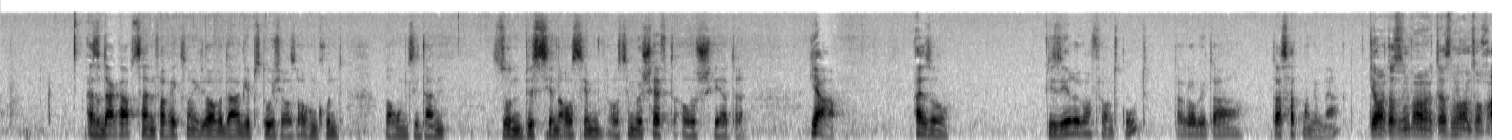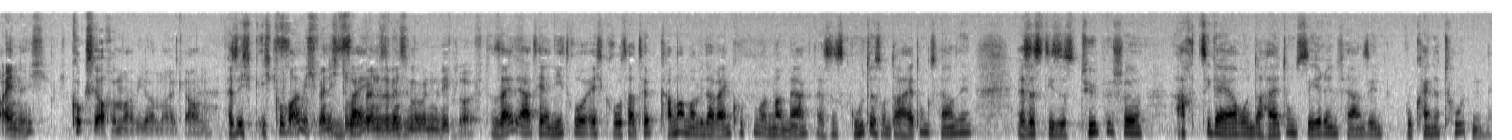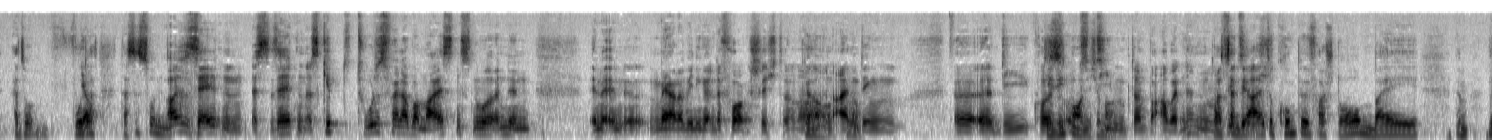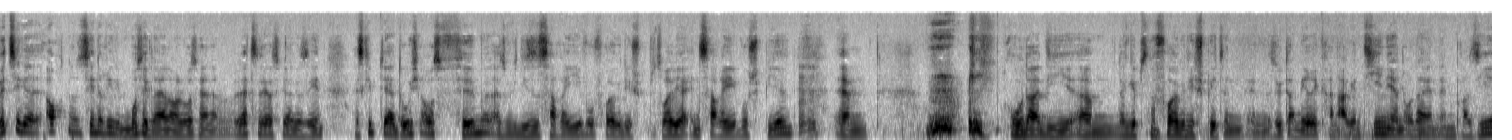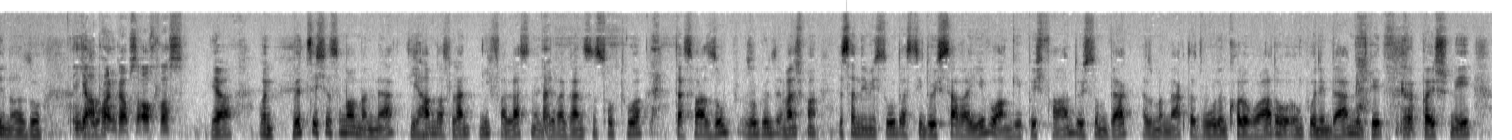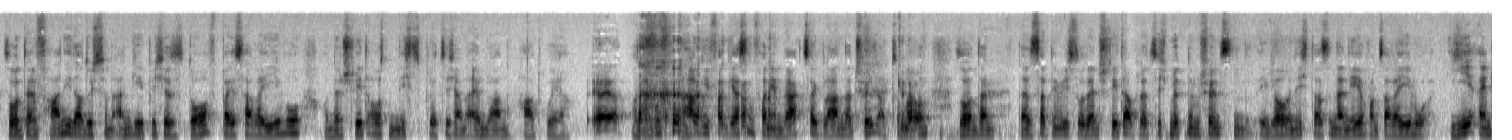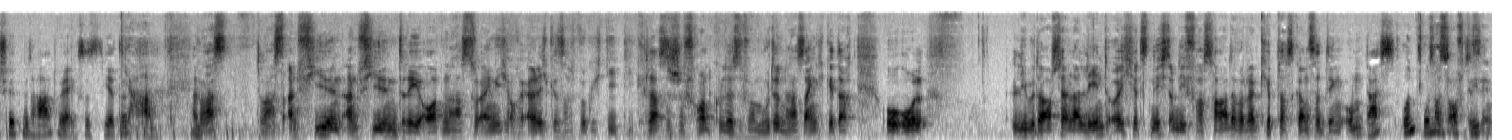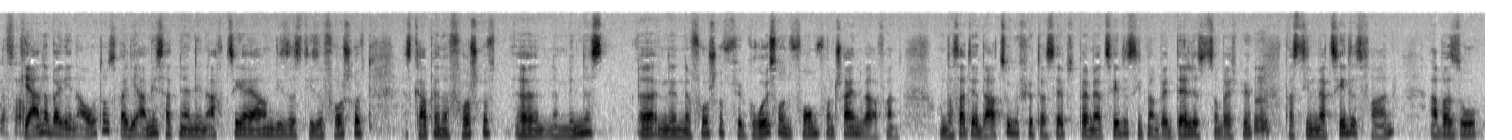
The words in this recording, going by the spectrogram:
also da gab es dann Verwechslung. Ich glaube, da gibt es durchaus auch einen Grund, warum sie dann so ein bisschen aus dem, aus dem Geschäft ausscherte. Ja, also die Serie war für uns gut. Da glaube ich, da, das hat man gemerkt. Ja, da sind wir, da sind wir uns auch einig. Ich gucke sie auch immer wieder mal gern. Also ich, ich Ich freue mich, wenn, ich seit, wenn, sie, wenn sie mir über den Weg läuft. Seit RTL Nitro, echt großer Tipp, kann man mal wieder reingucken und man merkt, es ist gutes Unterhaltungsfernsehen. Es ist dieses typische 80er Jahre Unterhaltungsserienfernsehen, wo keine Toten, also wo Ja. das, das ist so ein, Also selten, es selten. Es gibt Todesfälle, aber meistens nur in den, in, in, mehr oder weniger in der Vorgeschichte. Ne? Genau, in allen genau. Dingen, äh, die Kolz Die sieht man und Team immer. dann bearbeiten. Nein, da ist dann sie der nicht. alte Kumpel verstorben bei, ähm, witzige, auch eine Szenerie, die muss ich leider noch loswerden, letztens erst wieder gesehen. Es gibt ja durchaus Filme, also wie diese Sarajevo-Folge, die soll ja in Sarajevo spielen. Mhm. Ähm, oder die, ähm, da gibt es eine Folge, die spielt in, in Südamerika, in Argentinien oder in, in Brasilien oder so. In Japan gab es auch was. Ja, und witzig ist immer, man merkt, die haben das Land nie verlassen in Nein. ihrer ganzen Struktur. Das war so, so günstig. Manchmal ist dann nämlich so, dass die durch Sarajevo angeblich fahren, durch so einen Berg. Also man merkt, das wurde in Colorado irgendwo in den Bergen gedreht, Ja. bei Schnee. So, und dann fahren die da durch so ein angebliches Dorf bei Sarajevo und dann steht aus dem Nichts plötzlich an einem Laden Hardware. Ja, ja. Und dann, dann haben die vergessen, von dem Werkzeugladen das Schild abzumachen. Genau. So, und dann, dann ist das nämlich so, dann steht da plötzlich mitten im schönsten, ich glaube nicht, dass in der Nähe von Sarajevo je ein Schild mit Hardware existierte. Ja, Und du hast, du hast an vielen, an vielen Drehorten hast du eigentlich auch ehrlich gesagt wirklich die, die klassische Frontkulisse vermutet und hast eigentlich gedacht, oh, oh, liebe Darsteller, lehnt euch jetzt nicht an die Fassade, weil dann kippt das ganze Ding um. Das und wo man es oft sieht, gerne bei den Autos, weil die Amis hatten ja in den 80er Jahren dieses, diese Vorschrift, es gab ja eine Vorschrift, äh, eine Mindest, äh, eine Vorschrift für Größe und Form von Scheinwerfern. Und das hat ja dazu geführt, dass selbst bei Mercedes, sieht man bei Dallas zum Beispiel, Mhm. dass die einen Mercedes fahren, aber so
